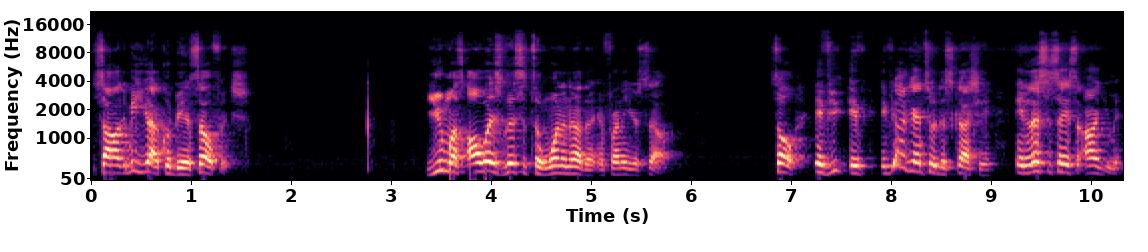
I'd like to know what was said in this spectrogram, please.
Sound to me, you gotta quit being selfish. You must always listen to one another in front of yourself. So if you if if y'all get into a discussion and let's just say it's an argument,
